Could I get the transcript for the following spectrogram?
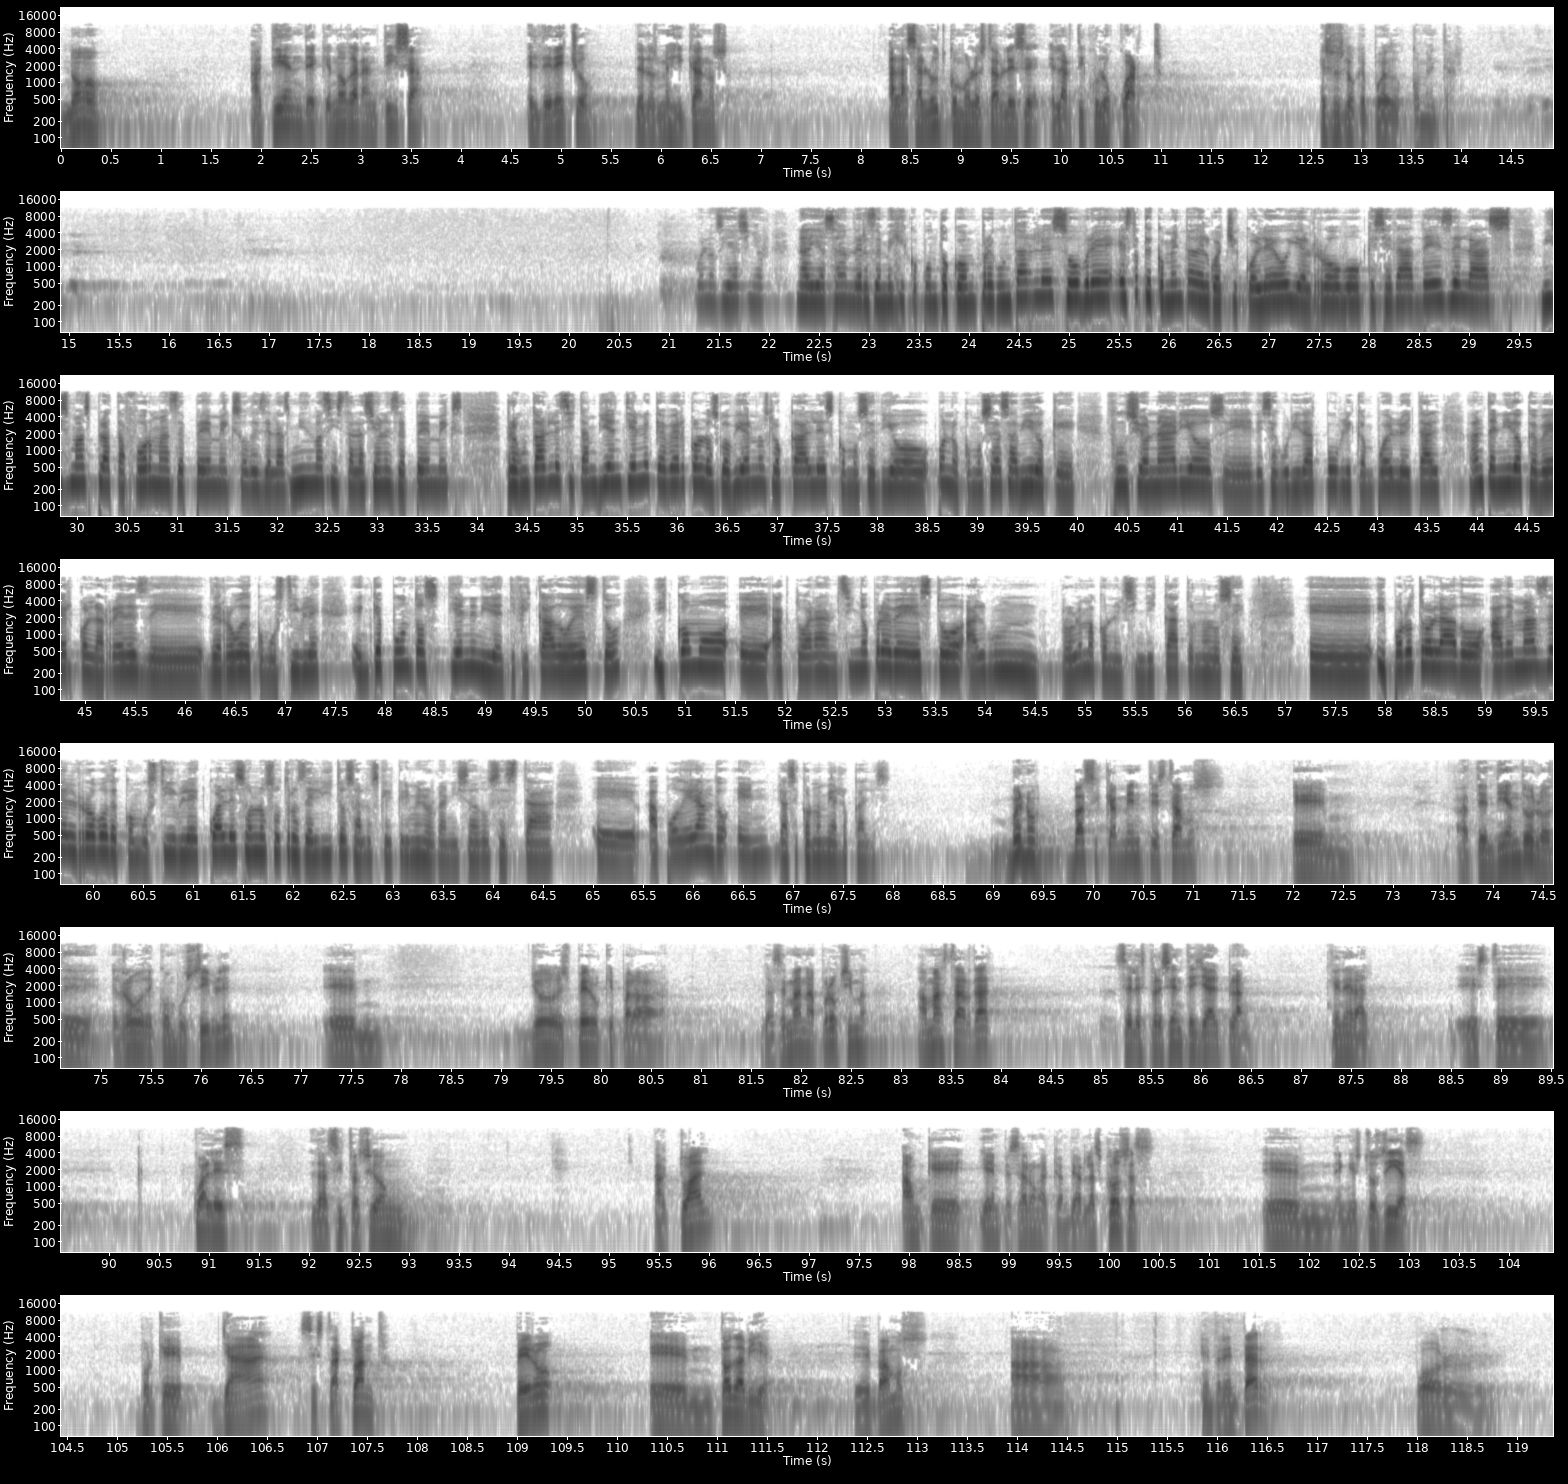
no atiende, que no garantiza el derecho de los mexicanos a la salud como lo establece el artículo cuarto. Eso es lo que puedo comentar. Buenos días, señor. Nadia Sanders de México.com. Preguntarle sobre esto que comenta del guachicoleo y el robo que se da desde las mismas plataformas de Pemex o desde las mismas instalaciones de Pemex. Preguntarle si también tiene que ver con los gobiernos locales, como se dio, bueno, como se ha sabido que funcionarios eh, de seguridad pública en Pueblo y tal han tenido que ver con las redes de, de robo de combustible. ¿En qué puntos tienen identificado esto y cómo eh, actuarán? Si no prevé esto algún problema con el sindicato, no lo sé. Eh, y por otro lado, además del robo de combustible, ¿cuáles son los otros delitos a los que el crimen organizado se está eh, apoderando en las economías locales? Bueno, básicamente estamos em, atendiendo lo del robo de combustible. Em, yo espero que para la semana próxima, a más tardar, se les presente ya el plan general. Este, ¿Cuál es la situación actual? Aunque ya empezaron a cambiar las cosas en estos días, porque ya se está actuando, pero todavía eh, vamos a enfrentar por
